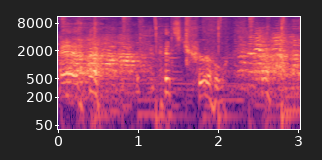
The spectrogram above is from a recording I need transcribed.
it's true.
